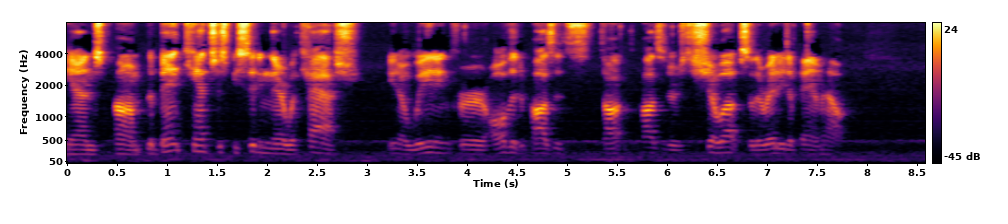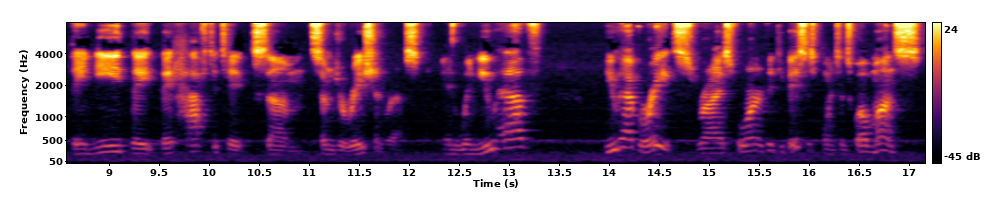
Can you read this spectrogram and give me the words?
And um, the bank can't just be sitting there with cash, you know, waiting for all the deposits depositors to show up so they're ready to pay them out. They need they they have to take some some duration risk. And when you have you have rates rise 450 basis points in 12 months,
